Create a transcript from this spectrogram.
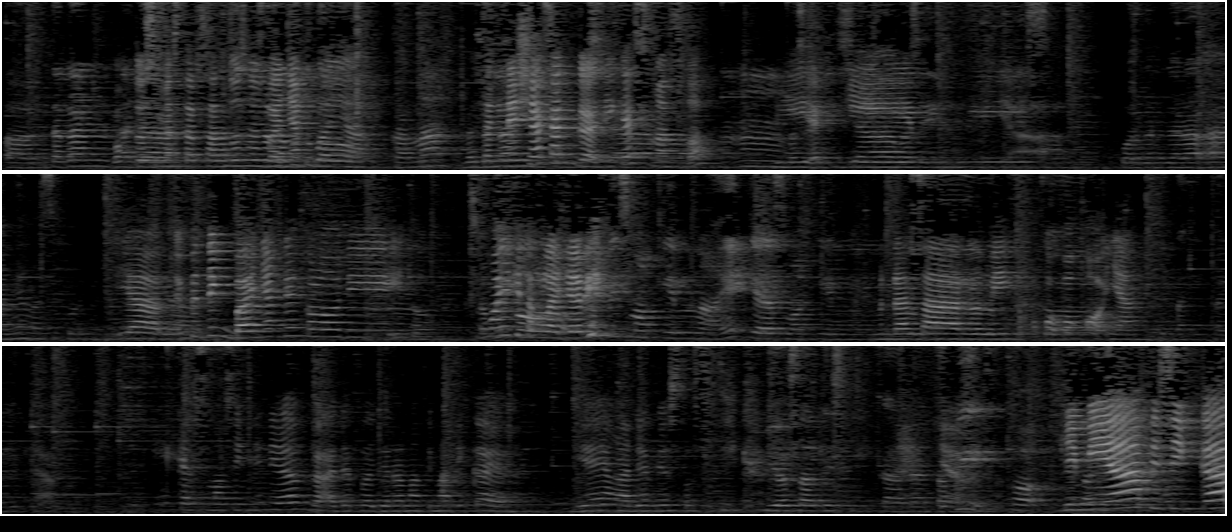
uh, kita kan Waktu ada semester satu semester banyak tuh. banyak karena bahasa Indonesia kan nggak di Indonesia. Kesmas toh Di FK. Inggris Ya. keluarga negaraan ya masih keluarga ya yang penting banyak deh kalau di itu semuanya Tapi kita pelajari tapi semakin naik ya semakin mendasar lebih pokok-pokoknya kita kita gitu ya. Ini Kesmas ini dia nggak ada pelajaran matematika ya dia yang ada biostatistika biostatistika dan tapi kok Ya. kimia fisika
